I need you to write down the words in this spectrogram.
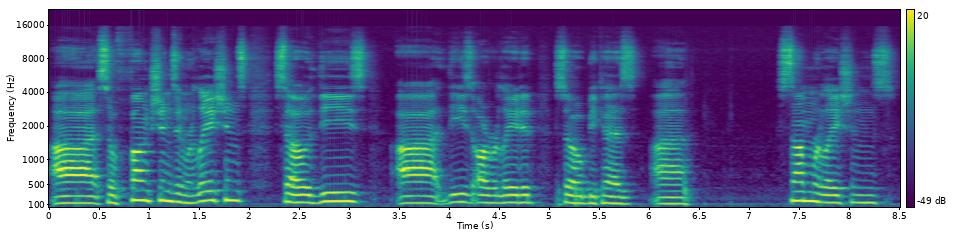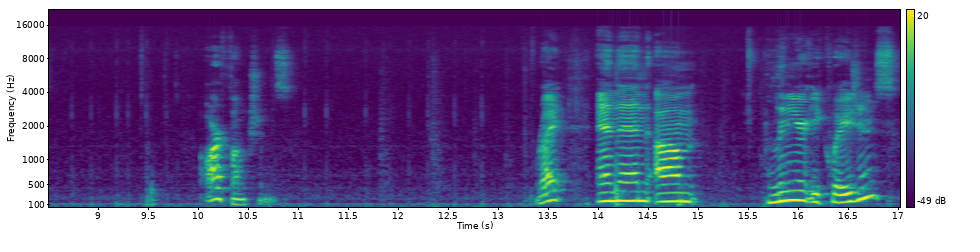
Uh, so functions and relations. So these uh, these are related. So because uh, some relations are functions, right? And then um, linear equations.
